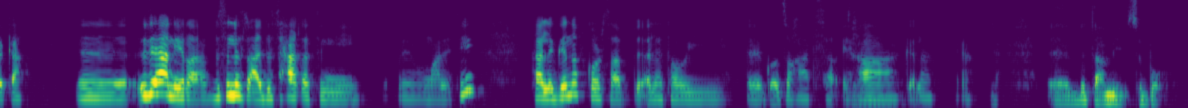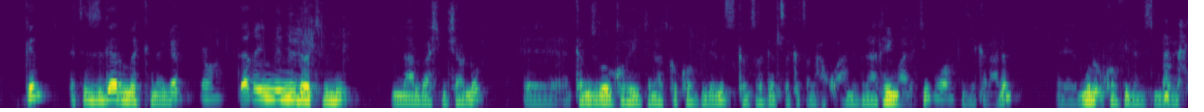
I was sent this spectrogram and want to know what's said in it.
በቃ እዚኣ ነይራ ብስነ ስርዓት ዘሰሓቀትኒ ማለት እዩ ካልእ ግን ኣፍኮርስ ኣብ ዕለታዊ ጎዕዞኻ ትስሕቅ ኢኻ ገለ ብጣዕሚ ፅቡቅ ግን እቲ ዝገርመክ ነገር ጠቂምኒ ዶ ትብሊ ምናልባሽ ምሻሎ ከም ዝበልኩ እቲ ናትኩ ኮንፊደንስ ከምዚ ክገልፀ ክፀናሕኩ ኣነ ብናተይ ማለት እዩ እዚ ከልዓለም ሙሉእ ኮንፊደንስ ነርኪ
